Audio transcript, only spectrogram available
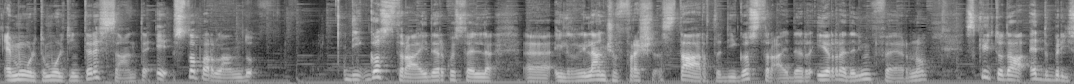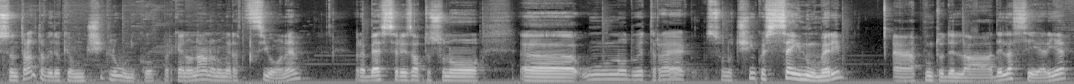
è molto molto interessante. E sto parlando di Ghost Rider, questo è il, eh, il, rilancio fresh start di Ghost Rider, Il Re dell'Inferno, scritto da Ed Brisson, tra l'altro vedo che è un ciclo unico perché non ha una numerazione, dovrebbe essere esatto, sono 1, 2, 3, sono 5, 6 numeri eh, appunto della, della, serie.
